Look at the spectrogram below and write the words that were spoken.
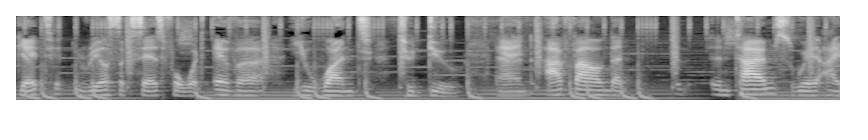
get real success for whatever you want to do. And I found that in times where I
